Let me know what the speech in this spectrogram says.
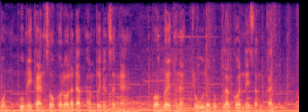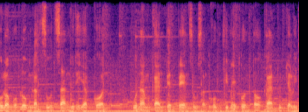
มนผู้อำนวยการสกรระดับอำเภอเนินสง่าพร้อมด้วยคณะครูและบุคลากรในสังกัด เข้าร่วมอบรมหลักสูตรสร้างวิทยากร ผู้นำการเปลี่ยนแปลงสู่สังคมที่ไม่ทนต่อการทุจริต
